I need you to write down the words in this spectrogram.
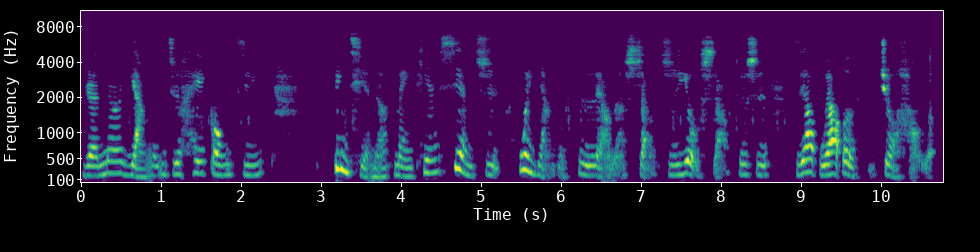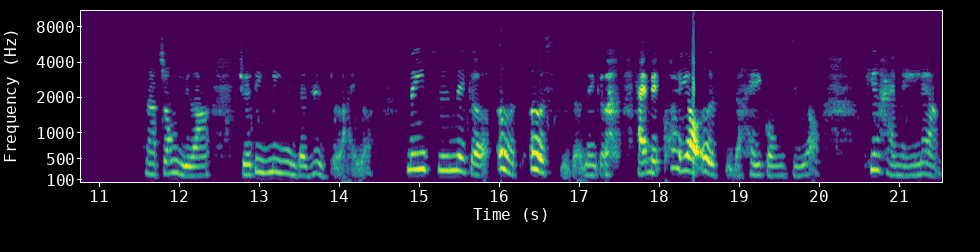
人呢养了一只黑公鸡。并且呢，每天限制喂养的饲料呢少之又少，就是只要不要饿死就好了。那终于啦，决定命运的日子来了。那一只那个饿饿死的那个还没快要饿死的黑公鸡哦，天还没亮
